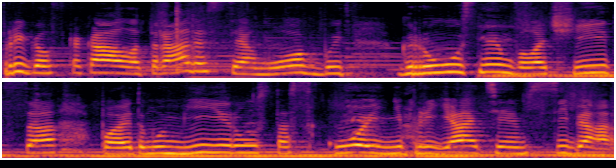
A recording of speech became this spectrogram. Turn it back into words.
прыгал, скакал от радости, а мог быть грустным, волочиться по этому миру с тоской, неприятием себя.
